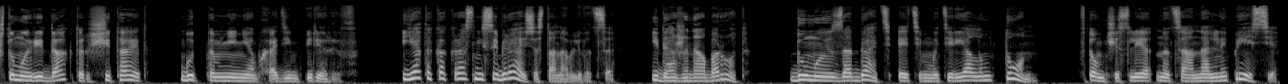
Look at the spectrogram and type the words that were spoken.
что мой редактор считает, будто мне необходим перерыв. Я-то как раз не собираюсь останавливаться, и даже наоборот, думаю задать этим материалам тон, в том числе национальной прессе,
